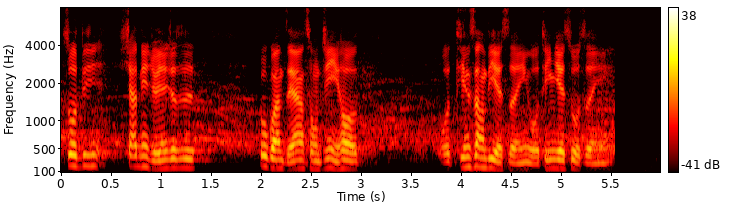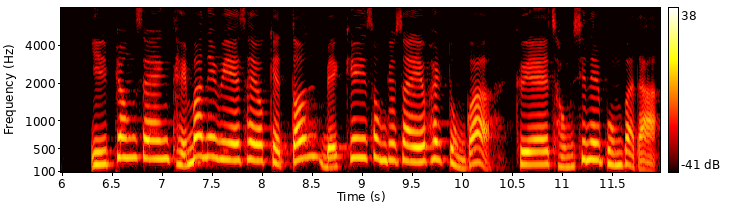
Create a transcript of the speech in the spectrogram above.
做定下定决心，就是不管怎样，从今以后，我听上帝的声音，我听耶稣的声音。 일평생 대만을 위해 사역했던 맥케이 선교사의 활동과 그의 정신을 본받아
